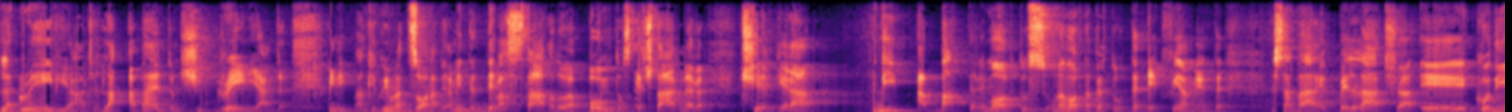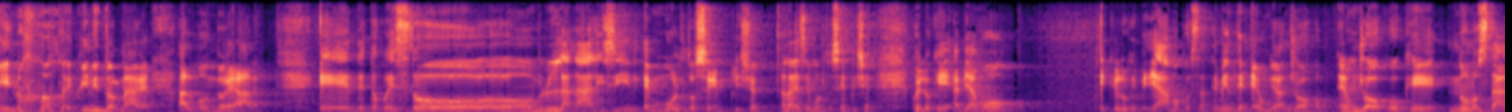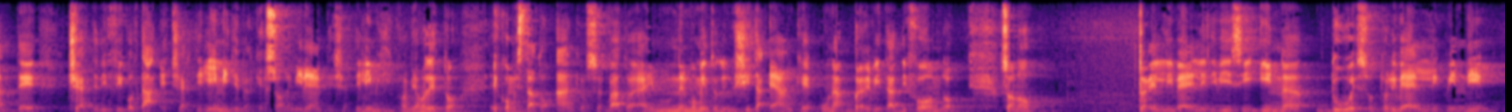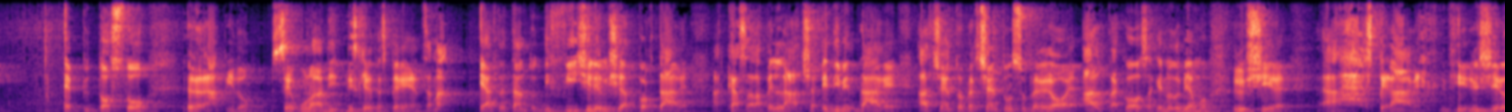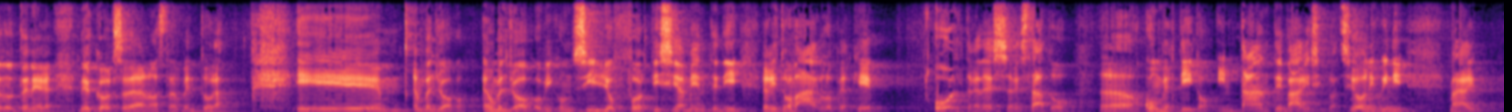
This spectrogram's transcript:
la graveyard, la abandoned ship graveyard, quindi anche qui una zona veramente devastata dove appunto Sketch Turner cercherà di abbattere Mortus una volta per tutte e finalmente salvare Pellaccia e Codino e quindi tornare al mondo reale. E detto questo, l'analisi è molto semplice. L'analisi è molto semplice. Quello che abbiamo e quello che vediamo costantemente è un gran gioco, è un gioco che nonostante certe difficoltà e certi limiti, perché sono evidenti certi limiti, come abbiamo detto e come è stato anche osservato nel momento dell'uscita, è anche una brevità di fondo. Sono tre livelli divisi in due sottolivelli, quindi è piuttosto rapido se uno ha discreta esperienza, ma è altrettanto difficile riuscire a portare a casa la pellaccia e diventare al 100% un supereroe, altra cosa che noi dobbiamo riuscire a sperare di riuscire ad ottenere nel corso della nostra avventura. E, è un bel gioco, è un bel gioco, vi consiglio fortissimamente di ritrovarlo perché oltre ad essere stato uh, convertito in tante varie situazioni, quindi magari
